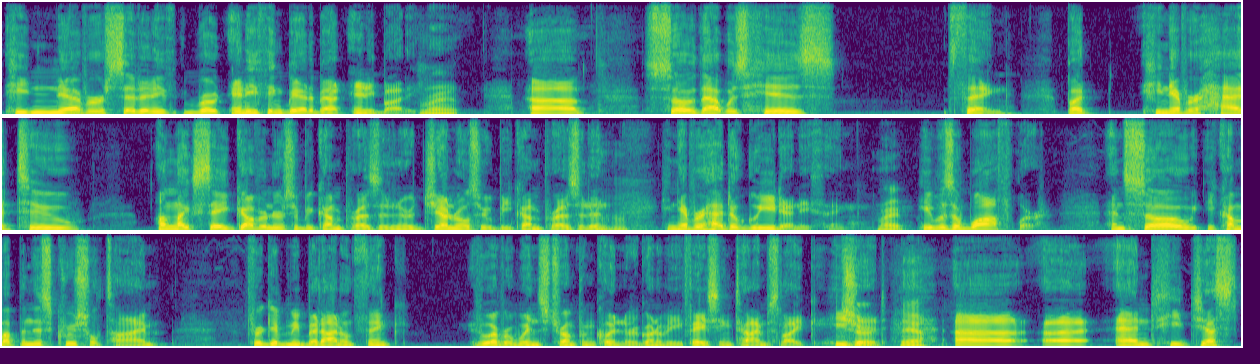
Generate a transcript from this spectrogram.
he never said any wrote anything bad about anybody. right. Uh, so that was his thing. But he never had to, unlike, say, governors who become president or generals who become president, he never had to lead anything. Right. He was a waffler. And so you come up in this crucial time forgive me, but I don't think whoever wins Trump and Clinton are going to be facing times like he Sure, did. yeah. Uh, uh, and he just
